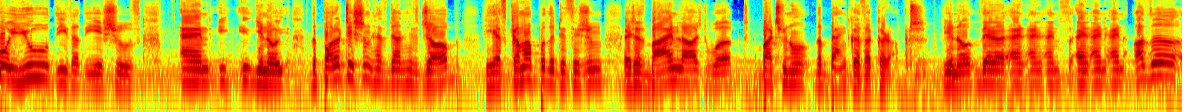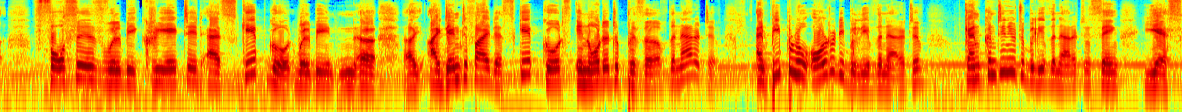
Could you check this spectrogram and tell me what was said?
For you, these are the issues. And, you know, the politician has done his job. He has come up with a decision. It has by and large worked. But, you know, the bankers are corrupt. You know, there are, and, and, and, and, and other forces will be created as scapegoat, will be uh, uh, identified as scapegoats in order to preserve the narrative. And people who already believe the narrative can continue to believe the narrative, saying, yes,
